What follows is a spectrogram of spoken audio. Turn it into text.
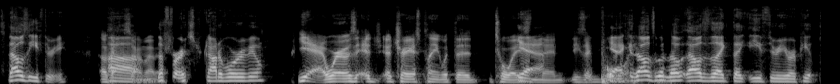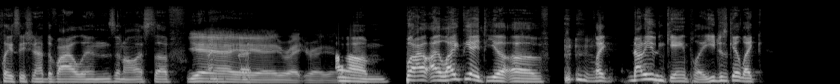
that was E3. Okay, sorry, Um, my the first God of War reveal. Yeah, where it was Atreus playing with the toys, Yeah. and then he's like, Boy. Yeah, because that was what- that was like the E3 where P- PlayStation had the violins and all that stuff. Yeah, yeah, that. yeah, You're right. You're right. You're right. Um, but I, I like the idea of like not even gameplay. You just get like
